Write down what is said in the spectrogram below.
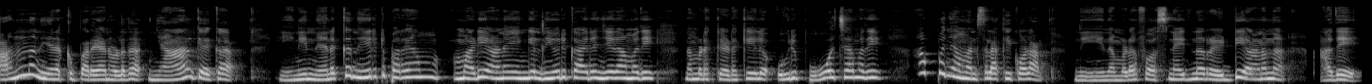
അന്ന് നിനക്ക് പറയാനുള്ളത് ഞാൻ കേൾക്കാം. ഇനി നിനക്ക് നേരിട്ട് പറയാൻ മടിയാണെങ്കിൽ നീ ഒരു കാര്യം ചെയ്താൽ മതി. നമ്മുടെ കിടക്കയിൽ ഒരു പൂ വെച്ചാൽ മതി. അപ്പം ഞാൻ മനസ്സിലാക്കിക്കോളാം. നീ നമ്മുടെ ഫസ്റ്റ് നൈറ്റിന് റെഡിയാണെന്ന്. അതെ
